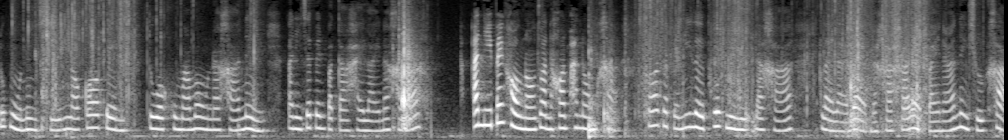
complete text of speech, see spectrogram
ลูกหมู 1 ชิ้น แล้วก็เป็นตัวคูมามงนะคะ 1 อันนี้จะเป็นปากกาไฮไลท์นะคะ อันนี้เป็นของน้องจังหวัดนครพนมค่ะ ก็จะเป็นนี่เลยพวกมินินะคะหลายๆแบบนะคะค้าแดดไปนะ 1 ชุดค่ะ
